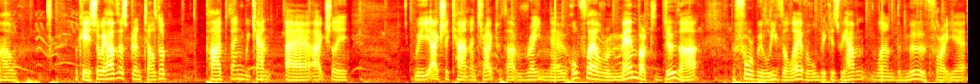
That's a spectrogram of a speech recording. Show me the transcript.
Oh, okay. So we have this Gruntilda pad thing. We can't uh, actually, we actually can't interact with that right now. Hopefully, I'll remember to do that before we leave the level because we haven't learned the move for it yet.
